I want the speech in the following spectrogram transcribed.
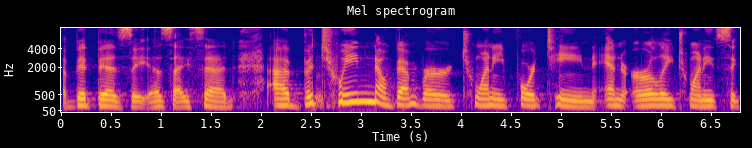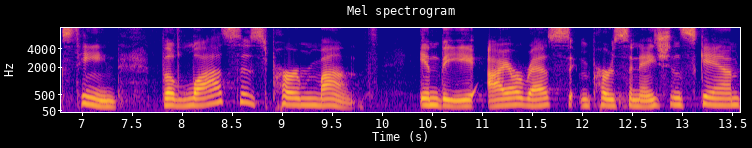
a bit busy, as I said. Uh, between November 2014 and early 2016, the losses per month in the IRS impersonation scam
